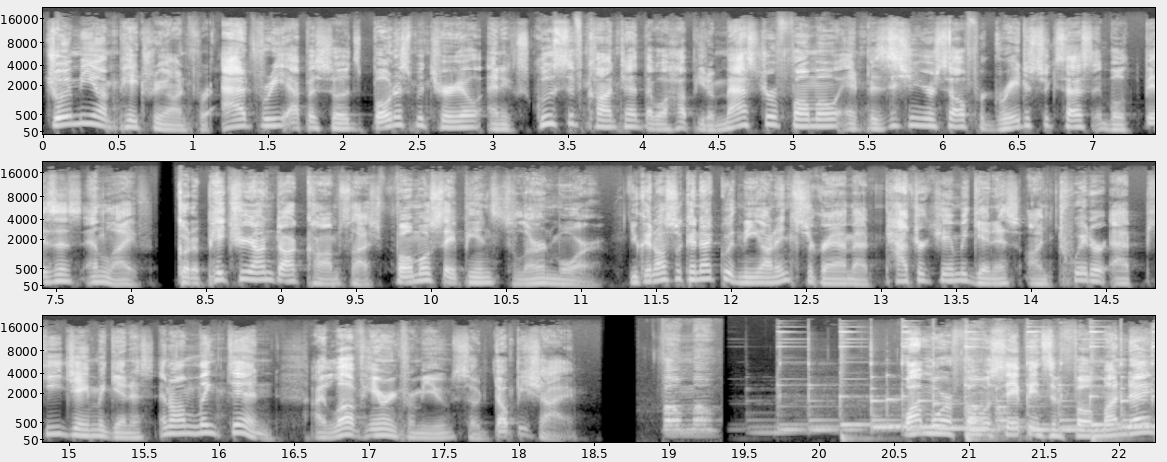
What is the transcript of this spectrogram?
Join me on Patreon for ad free episodes, bonus material, and exclusive content that will help you to master FOMO and position yourself for greater success in both business and life. Go to patreon.com slash FOMO Sapiens to learn more. You can also connect with me on Instagram at Patrick J. McGinnis, on Twitter at PJ McGinnis, and on LinkedIn. I love hearing from you, so don't be shy. FOMO. Want more FOMO Sapiens Info Monday?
